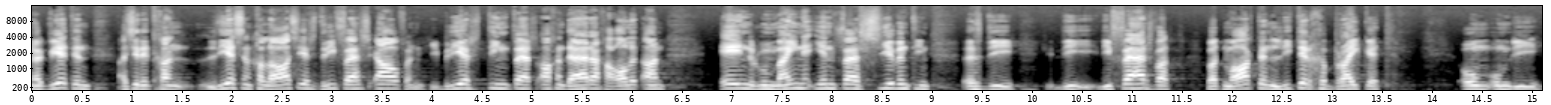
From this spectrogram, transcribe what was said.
Nou ek weet en as jy dit gaan lees in Galasiërs 3 vers 11 en Hebreërs 10 vers 38 haal dit aan en Romeine 1 vers 17 is die die die vers wat wat Martin Luther gebruik het om om die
